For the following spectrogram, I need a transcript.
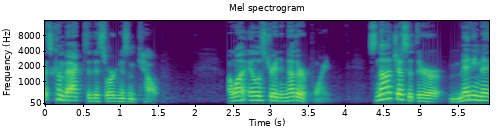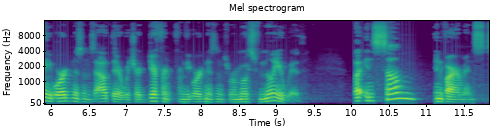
Let's come back to this organism kelp. I want to illustrate another point. It's not just that there are many, many organisms out there which are different from the organisms we're most familiar with, but in some environments,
